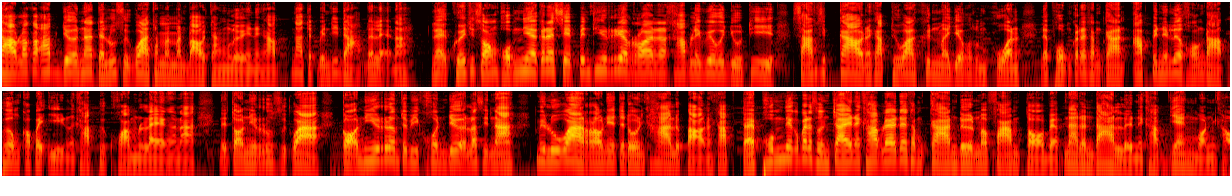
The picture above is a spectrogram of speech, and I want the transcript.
ดาบแล้วก็อัพเยอะนะแต่รู้สึกว่าทำไมมันเบาจังเลยนะครับน่าจะเป็นที่ดาบนั่นแหละนะและเควสที่ 2 ผมเนี่ยก็ได้เสร็จเป็นที่เรียบร้อยแล้วนะครับเลเวลก็อยู่ที่ 39 นะครับถือว่าขึ้นมาเยอะพอสมควร และผมก็ได้ทำการอัพเป็นในเรื่องของดาบเพิ่มเข้าไปอีกนะครับเพื่อความแรงนะในตอนนี้รู้สึกว่าเกาะนี้เริ่มจะมีคนเยอะแล้วสินะ ไม่รู้ว่าเราเนี่ยจะโดนฆ่าหรือเปล่านะครับ แต่ผมเนี่ยก็ไม่ได้สนใจนะครับ และได้ทำการเดินมาฟาร์มต่อแบบหน้าด้านๆเลยนะครับ แย่งมอนเขา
